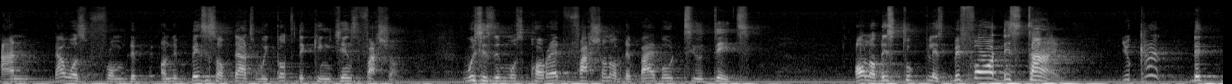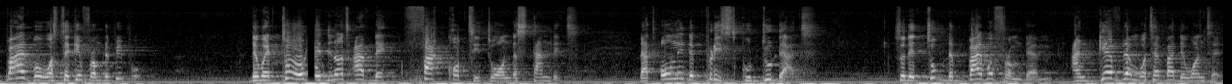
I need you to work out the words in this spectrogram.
And that was from the, on the basis of that, we got the King James Version, which is the most correct version of the Bible till date. All of this took place. Before this time, you can't, the Bible was taken from the people. They were told they did not have the faculty to understand it, that only the priest could do that. So they took the Bible from them and gave them whatever they wanted.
